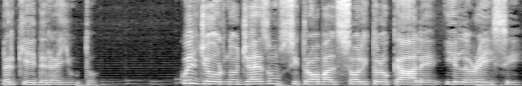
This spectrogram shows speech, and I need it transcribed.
per chiedere aiuto. Quel giorno Jason si trova al solito locale, il Racy.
